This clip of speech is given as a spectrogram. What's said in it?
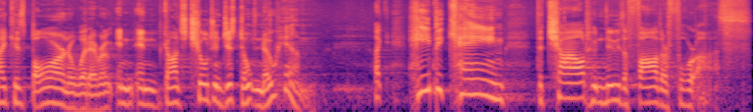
like his barn or whatever, and, and God's children just don't know him. Like he became the child who knew the Father for us.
